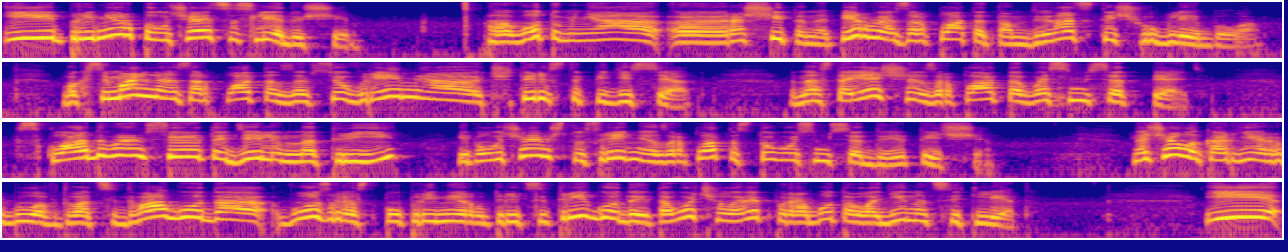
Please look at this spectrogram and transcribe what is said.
И пример получается следующий. А вот у меня э, рассчитана первая зарплата, там 12 тысяч рублей была. Максимальная зарплата за все время 450. Настоящая зарплата 85. Складываем все это, делим на 3 и получаем, что средняя зарплата 182 тысячи. Начало карьеры было в 22 года, возраст, по примеру, 33 года, и того человек поработал 11 лет. И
